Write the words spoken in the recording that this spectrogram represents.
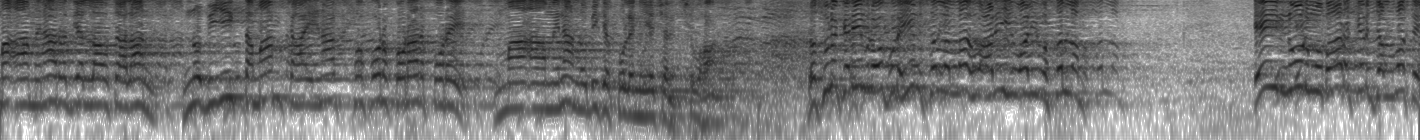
মা আমেনা রদিয়াল্লাহ চালান নবী তাম কায়নাত সফর করার পরে মা আমেনা নবীকে কোলে নিয়েছেন। সুহান রসুল করিম রৌফ রহিম সাল্লাহ আলী ওসাল্লাম এই নূর মুবারকের জলওয়াতে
